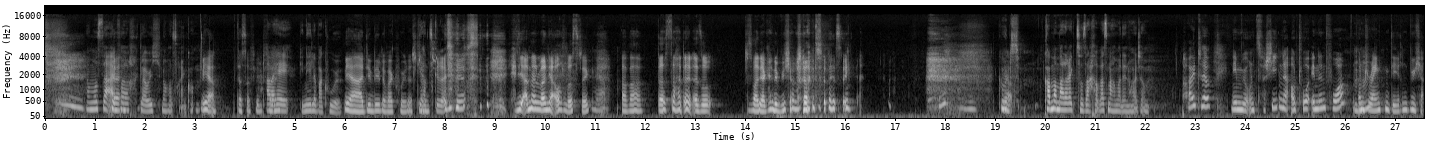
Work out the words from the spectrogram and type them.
Man musste einfach, glaube ich, noch was reinkommen. ja, das auf jeden Fall. Aber hey, die Nele war cool. Ja, die Nele war cool, das Die stimmt. hat's gerettet. Ja. ja, die anderen waren ja auch lustig. Ja. Aber das da hat halt, also, das waren ja keine Bücher, Leute, deswegen. Gut. Ja. Kommen wir mal direkt zur Sache. Was machen wir denn heute? Heute nehmen wir uns verschiedene AutorInnen vor und Mhm. ranken deren Bücher.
